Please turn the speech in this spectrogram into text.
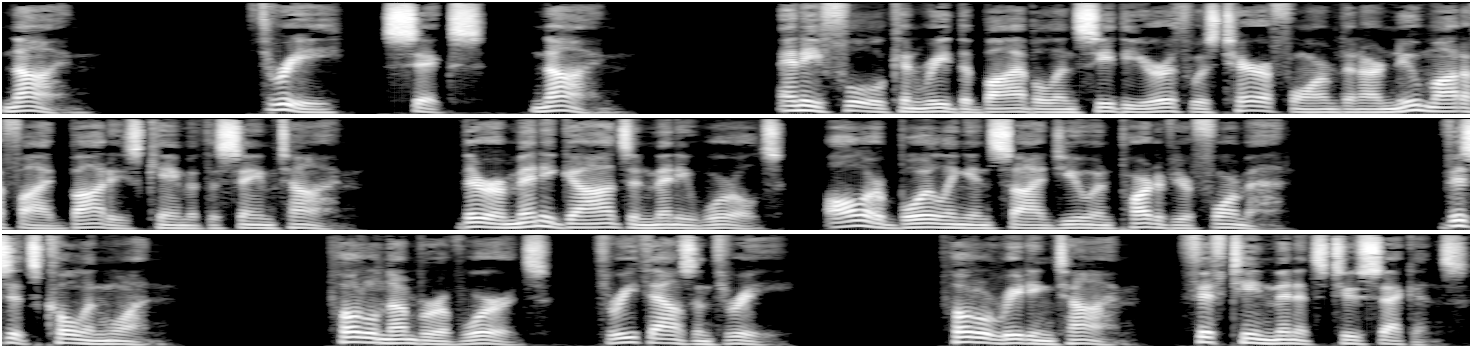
9. 3, 6, 9. Any fool can read the Bible and see the earth was terraformed and our new modified bodies came at the same time. There are many gods and many worlds, all are boiling inside you and part of your format. Visits colon 1. Total number of words, 3003. Total reading time, 15 minutes 2 seconds.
